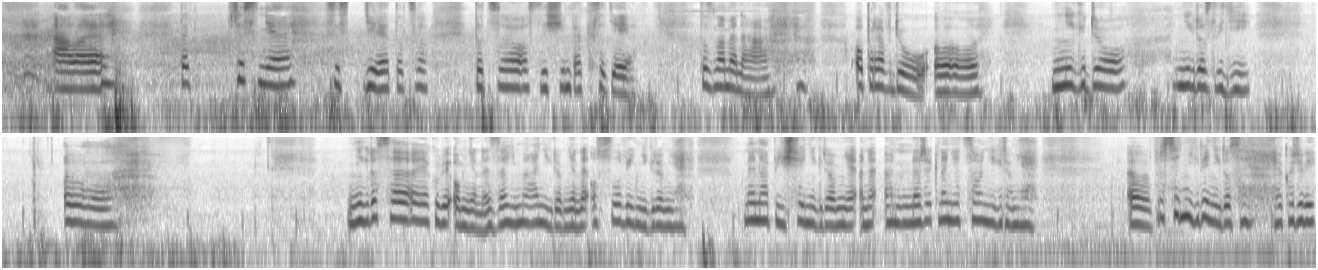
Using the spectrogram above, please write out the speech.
Ale tak přesně se děje to co, to, co slyším, tak se děje. To znamená, opravdu uh, nikdo, nikdo z lidí uh, nikdo se jakoby o mě nezajímá, nikdo mě neosloví, nikdo mě nenapíše, nikdo mě ne, neřekne něco, nikdo mě uh, prostě nikdy nikdo se, jako kdyby,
